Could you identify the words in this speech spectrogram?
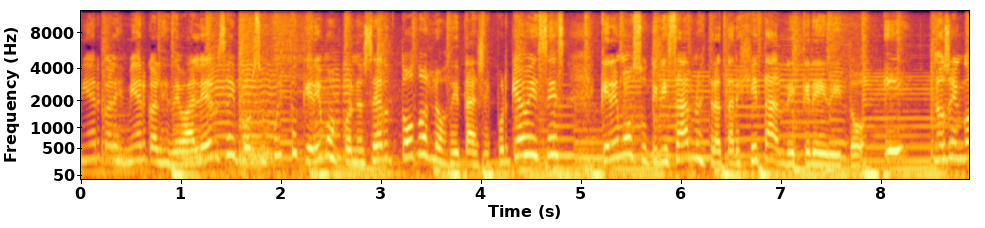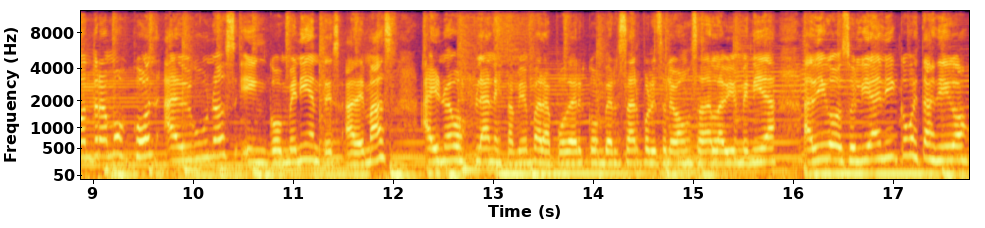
miércoles, miércoles de valerse y por supuesto queremos conocer todos los detalles porque a veces queremos utilizar nuestra tarjeta de crédito y nos encontramos con algunos inconvenientes. Además, hay nuevos planes también para poder conversar, por eso le vamos a dar la bienvenida a Diego Zuliani. ¿Cómo estás, Diego?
